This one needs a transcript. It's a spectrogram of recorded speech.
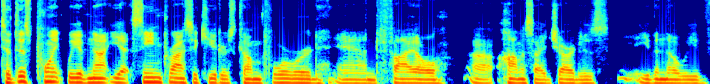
to this point, we have not yet seen prosecutors come forward and file uh, homicide charges, even though we've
